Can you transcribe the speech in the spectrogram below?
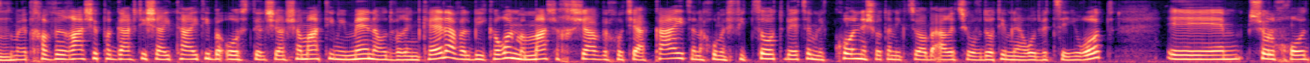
זאת אומרת, חברה שפגשתי שהייתה איתי בהוסטל, ששמעתי ממנה או דברים כאלה, אבל בעיקרון ממש עכשיו בחודשי הקיץ אנחנו מפיצות בעצם לכל נשות המקצוע בארץ שעובדות עם נערות וצעירות. אה, שולחות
